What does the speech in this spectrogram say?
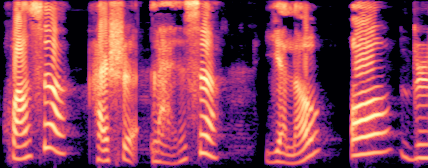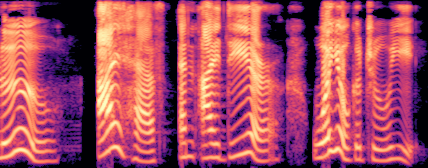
黄色还是蓝色？Yellow or blue? I have an idea. 我有个主意。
